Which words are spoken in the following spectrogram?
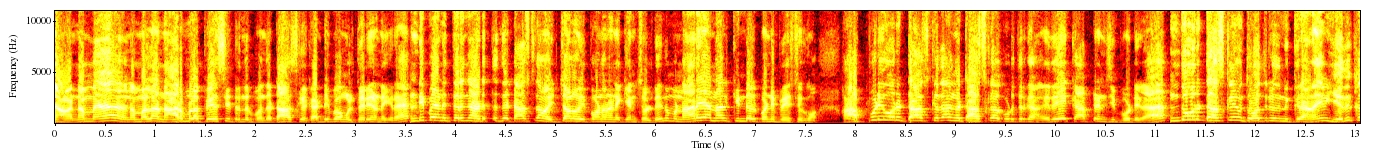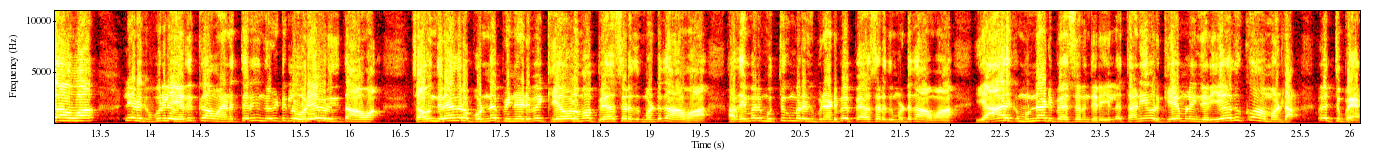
நான் நம்ம நம்ம எல்லாம் நார்மலா பேசிட்டு இருந்திருப்போம் இந்த டாஸ்க் கண்டிப்பா உங்களுக்கு தெரியும் நினைக்கிறேன். கண்டிப்பா எனக்கு தெரிஞ்ச அடுத்த டாஸ்க் தான் வைச்சாலும் வைப்பானு நினைக்கிறேன்னு சொல்லிட்டு நம்ம நிறைய நாள் கிண்டல் பண்ணி பேசிருக்கோம். அப்படி ஒரு டாஸ்க்கு தான் அங்க டாஸ்க்கா கொடுத்துருக்காங்க. இதே கேப்டன்சி போட்டியில இந்த ஒரு டாஸ்க்லயும் தோத்துட்டு வந்து நிக்கிறான்? இவன் எதுக்கு ஆவா இல்ல எனக்கு புரியல எதுக்கு ஆவான் எனக்கு தெரியும் இந்த வீட்டுக்குள்ள ஒரே ஒரு இதுதான் ஆவான். சவுந்தரேங்கிற பொண்ணை பின்னாடி போய் கேவலமாக பேசுறதுக்கு மட்டும் தான் ஆவான் அதே மாதிரி முத்துக்குமரனுக்கு பின்னாடி போய் பேசுறதுக்கு மட்டும் தான் ஆவான் யாருக்கு முன்னாடி பேசுறதும் தெரியல. தனியாக ஒரு கேம்லையும் சரி எதுக்கும் ஆமாண்டா. மாட்டான் வெத்துப்பேன்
